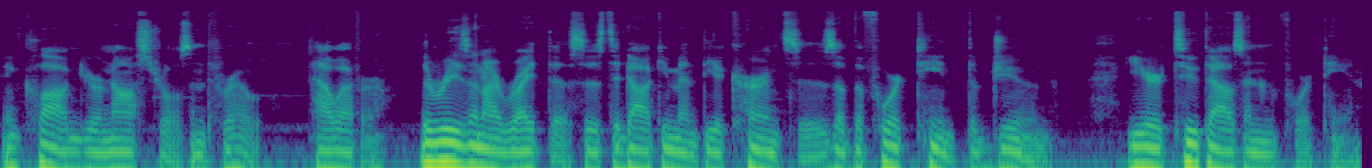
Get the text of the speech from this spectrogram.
and clogged your nostrils and throat. However, the reason I write this is to document the occurrences of the 14th of June, year 2014.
